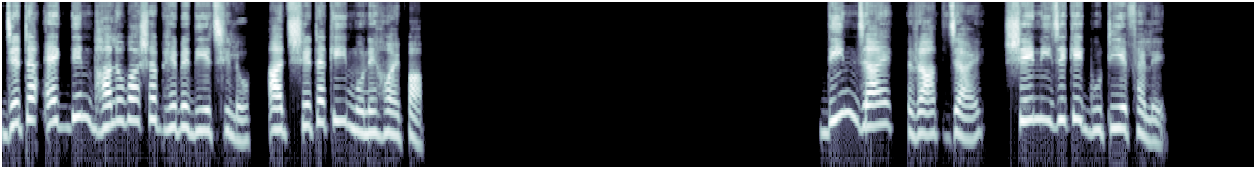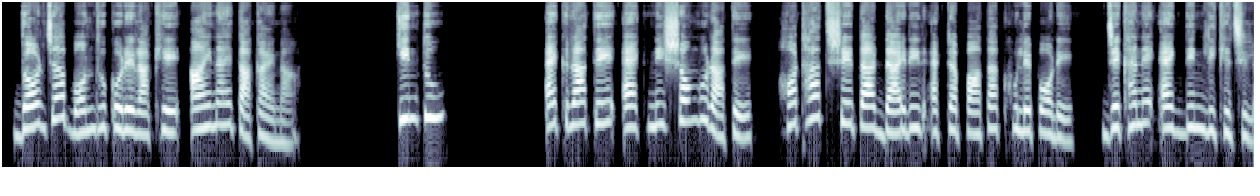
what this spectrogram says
যেটা একদিন ভালোবাসা ভেবে দিয়েছিল, আজ সেটাকেই মনে হয় পাপ। দিন যায়, রাত যায়, সে নিজেকে গুটিয়ে ফেলে। দরজা বন্ধ করে রাখে, আয়নায় তাকায় না। কিন্তু এক রাতে, এক নিঃসঙ্গ রাতে, হঠাৎ সে তার ডায়েরির একটা পাতা খুলে পড়ে, যেখানে একদিন লিখেছিল,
